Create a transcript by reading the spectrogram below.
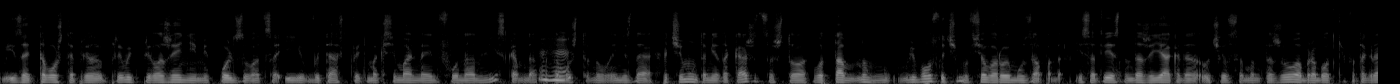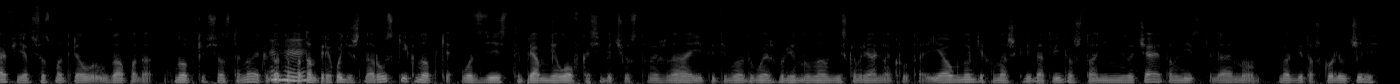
из-за того, что я при- привык приложениями пользоваться и вытаскивать максимально инфу на английском, да, потому Мгм. что, ну, я не знаю, почему-то мне так кажется, что вот там, ну, в любом случае мы все воруем у Запада. И, соответственно, даже я, когда учился монтажу, обработке фотографий, я все смотрел у Запада. Кнопки, все остальное. Когда ты Мгм. потом переходишь на русские кнопки, вот здесь ты прям неловко себя чувствуешь, да, и ты типа думаешь, блин, ну на английском реально круто. И я у многих у наших ребят видел, что они не изучают английский, да, но может где-то в школе учились,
